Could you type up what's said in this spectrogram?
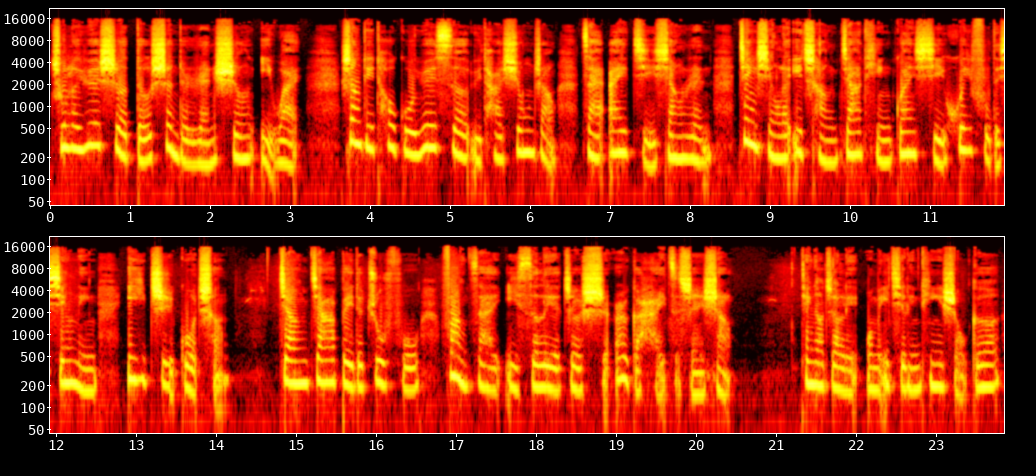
除了约瑟得胜的人生以外，上帝透过约瑟与他兄长在埃及相认，进行了一场家庭关系恢复的心灵医治过程。将加倍的祝福放在以色列这十二个孩子身上。听到这里，我们一起聆听一首歌，《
